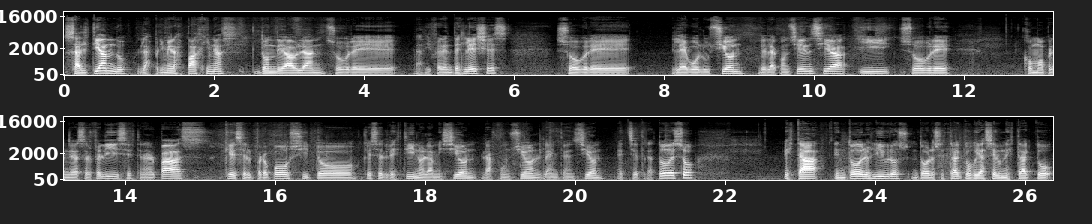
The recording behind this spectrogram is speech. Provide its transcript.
salteando las primeras páginas donde hablan sobre las diferentes leyes, sobre la evolución de la conciencia y sobre cómo aprender a ser felices, tener paz, qué es el propósito, qué es el destino, la misión, la función, la intención, etc. Todo eso está en todos los libros, en todos los extractos. Voy a hacer un extracto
